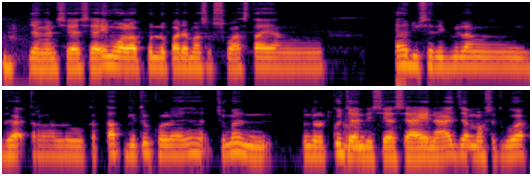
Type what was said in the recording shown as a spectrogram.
Jangan sia-siain walaupun lu pada masuk swasta yang ya bisa dibilang nggak terlalu ketat gitu kuliahnya. Cuman menurutku jangan disia-siain aja maksud gua.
